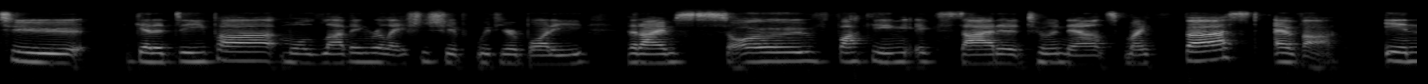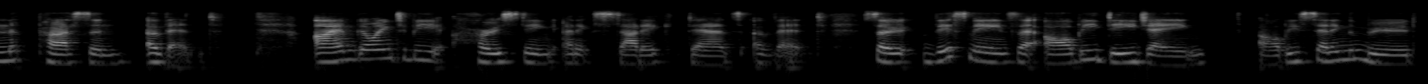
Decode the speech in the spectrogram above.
to get a deeper, more loving relationship with your body, that I'm so fucking excited to announce my first ever in person event. I'm going to be hosting an ecstatic dance event. So, this means that I'll be DJing I'll be setting the mood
